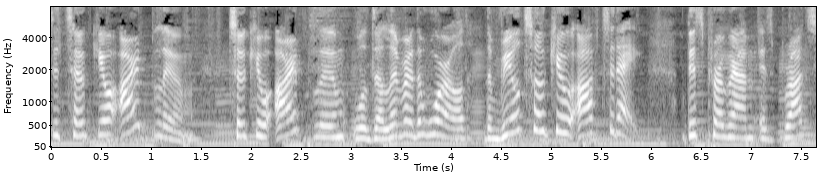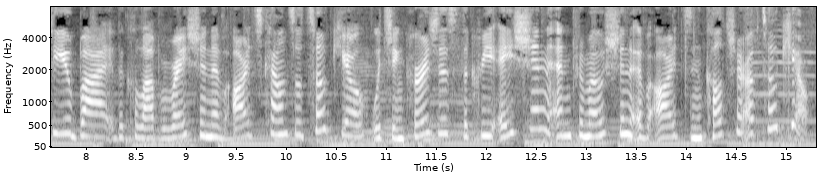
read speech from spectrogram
to Tokyo Art Bloom. Tokyo Art Bloom will deliver the world the real Tokyo of today. This program is brought to you by the collaboration of Arts Council Tokyo, which encourages the creation and promotion of arts and culture of Tokyo.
